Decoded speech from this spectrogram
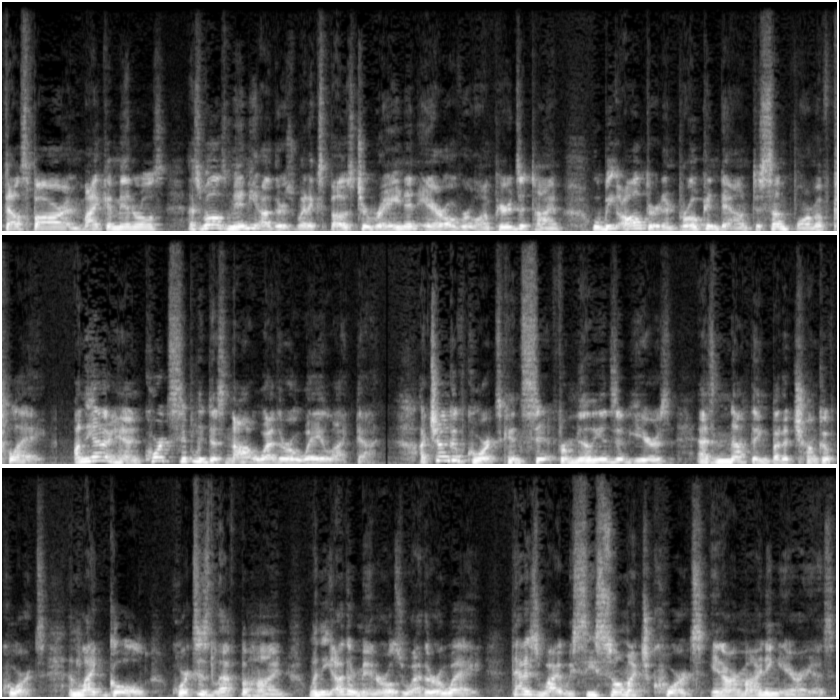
Felspar and mica minerals, as well as many others when exposed to rain and air over long periods of time, will be altered and broken down to some form of clay. On the other hand, quartz simply does not weather away like that. A chunk of quartz can sit for millions of years as nothing but a chunk of quartz, and like gold, quartz is left behind when the other minerals weather away. That is why we see so much quartz in our mining areas.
